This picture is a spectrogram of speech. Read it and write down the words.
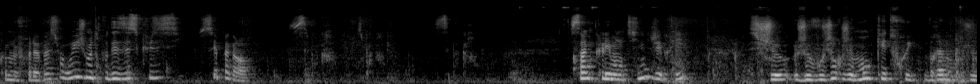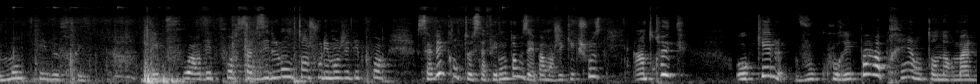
Comme le fruit de la passion. Oui, je me trouve des excuses ici. C'est pas grave. C'est pas grave. C'est pas grave. C'est pas grave. 5 clémentines, j'ai pris. Je, vous jure je manquais de fruits. Vraiment, je manquais de fruits. Des poires, des poires. Ça faisait longtemps que je voulais manger des poires. Vous savez, quand ça fait longtemps que vous n'avez pas mangé quelque chose, un truc auquel vous courez pas après en temps normal.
